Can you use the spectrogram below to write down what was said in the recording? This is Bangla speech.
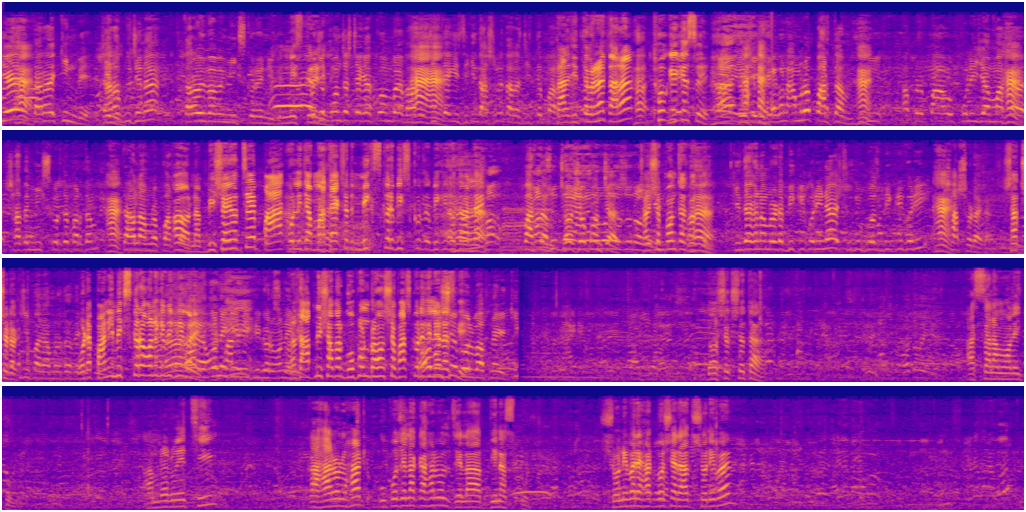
বুঝে হ্যাঁ। তারা কিনবে যারা বুঝে না তারা ওইভাবে মিক্স করে নিবে Mix করে যে নিবে। পঞ্চাশ টাকা কম পায় ভাবে হ্যাঁ, হ্যাঁ। জিতে গেছি কিন্তু আসলে তারা জিততে পারে তারা জিততে পারে না তারা হ্যাঁ। ঠকে গেছে হ্যাঁ। এখন আমরা পারতাম হ্যাঁ। যদি আপনার পা ও কলিজা মাথা হ্যাঁ। সাথে মিক্স করতে পারতাম হ্যাঁ। তাহলে আমরা পারতাম না বিষয় হচ্ছে পা কলিজা মাথা একসাথে মিক্স করে মিক্স করে বিক্রি করতে পারলে হ্যাঁ, পারতাম ছয়শো পঞ্চাশ ছয়শো পঞ্চাশ হ্যাঁ পার্সেন্ট কিন্তু এখন আমরা ওটা বিক্রি করি না শুধু গোস বিক্রি করি হ্যাঁ। সাতশো টাকা। সাতশো টাকা। আমরা তাদের- ওটা পানি মিক্স করে অনেকে বিক্রি করে। হ্যাঁ, অনেকে বিক্রি করে অনেকে আপনি সবার গোপন রহস্য ফাঁস করে দিলেন আজকে। বলব আপনাকে কি দর্শক শ্রোতা আসসালামু আলাইকুম। আমরা রয়েছি কাহারোল হাট উপজেলা কাহারোল জেলা দিনাজপুর। শনিবারে হাট বসে রাত শনিবার।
